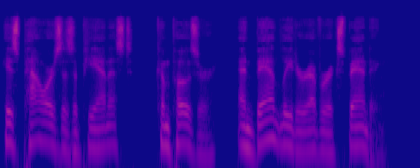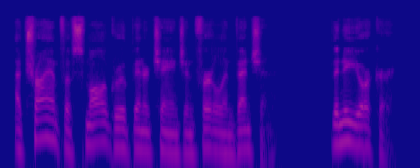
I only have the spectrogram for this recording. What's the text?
his powers as a pianist, composer, and band leader ever expanding, a triumph of small group interchange and fertile invention. The New Yorker.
